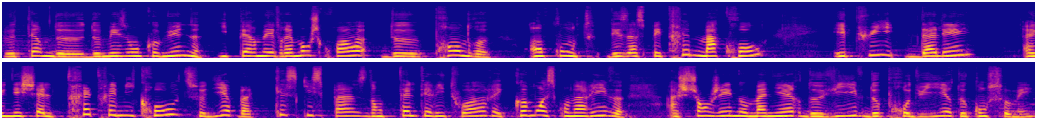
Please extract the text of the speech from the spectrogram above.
Le terme de, maison commune, il permet vraiment, je crois, de prendre en compte des aspects très macro et puis d'aller à une échelle très très micro, de se dire bah, qu'est-ce qui se passe dans tel territoire et comment est-ce qu'on arrive à changer nos manières de vivre, de produire, de consommer?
